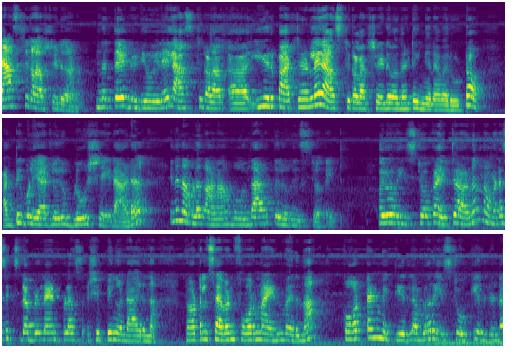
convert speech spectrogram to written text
ലാസ്റ്റ് കളർ ഷെയ്ഡ് കാണാം. ഇന്നത്തെ വീഡിയോയിലെ ലാസ്റ്റ് കളർ ഈ ഒരു പാറ്റേണിലെ ലാസ്റ്റ് കളർ ഷെയ്ഡ് വന്നിട്ട് ഇങ്ങനെ വരും കേട്ടോ അടിപൊളിയായിട്ടുള്ള ഒരു ബ്ലൂ ഷെയ്ഡാണ് ഇനി നമ്മൾ കാണാൻ പോകുന്നത് അടുത്തൊരു റീസ്റ്റോക്ക് ഐറ്റം ഒരു റീസ്റ്റോക്ക് ആയിട്ടാണ് നമ്മുടെ six double nine plus shipping ഉണ്ടായിരുന്ന. ടോട്ടൽ സെവൻ ഫോർ നയൻ വരുന്ന കോട്ടൺ മെറ്റീരിയൽ നമ്മൾ റീസ്റ്റോക്ക് ചെയ്തിട്ടുണ്ട്.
